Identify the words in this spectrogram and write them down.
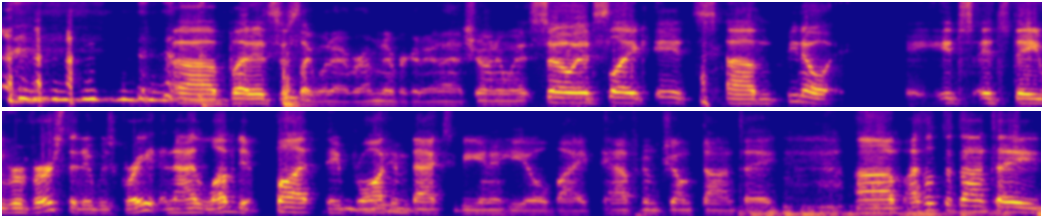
uh, but it's just like whatever. I'm never going to that show anyway. So it's like it's um, you know, it's it's they reversed it. It was great, and I loved it. But they brought him back to being a heel by having him jump Dante. Um, I thought the Dante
